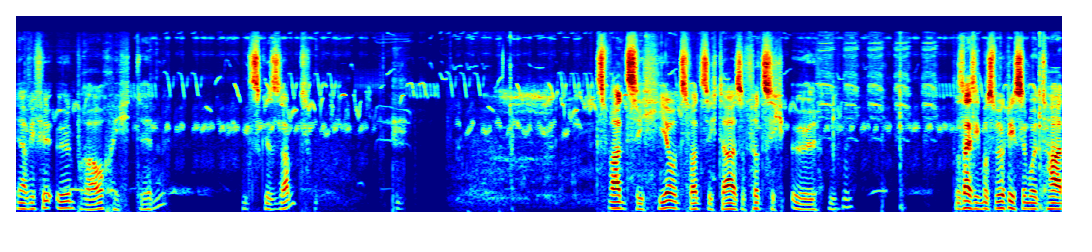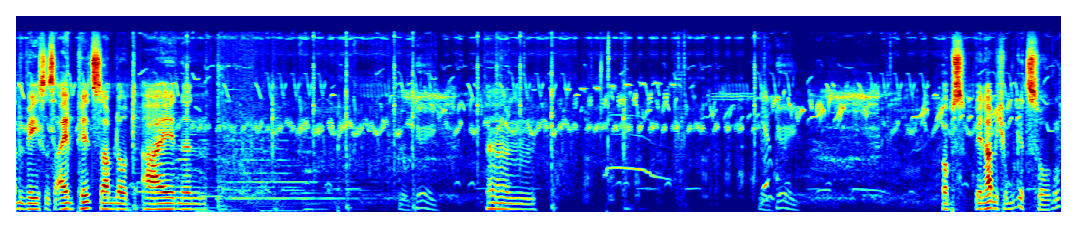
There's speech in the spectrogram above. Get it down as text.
Ja, wie viel Öl brauche ich denn? Insgesamt? 20 hier und 20 da, also 40 Öl. Mhm. Das heißt, ich muss wirklich simultan wenigstens einen Pilzsammler und einen... Okay. Ähm... Okay. Ups, wen habe ich umgezogen?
